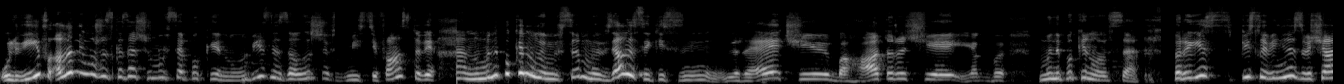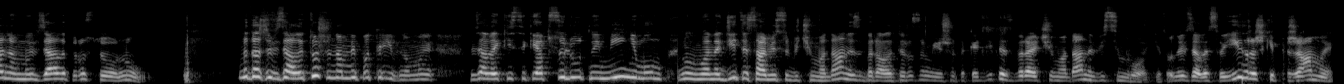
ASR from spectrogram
у Львів, але не можу сказати, що ми все покинули. Бізнес залишив в місті Фастові. Е, Ну, ми не покинули ми все. Ми взялися якісь речі, багато речей. Якби ми не покинули все. Переїзд після війни, звичайно, ми взяли просто, ну. Ми навіть взяли те, що нам не потрібно. Ми взяли якийсь такий абсолютний мінімум. Ну, у мене діти самі собі чемодани збирали. Ти розумієш, що таке? Діти збирають чемодани в 8 років. Вони взяли свої іграшки, піжами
